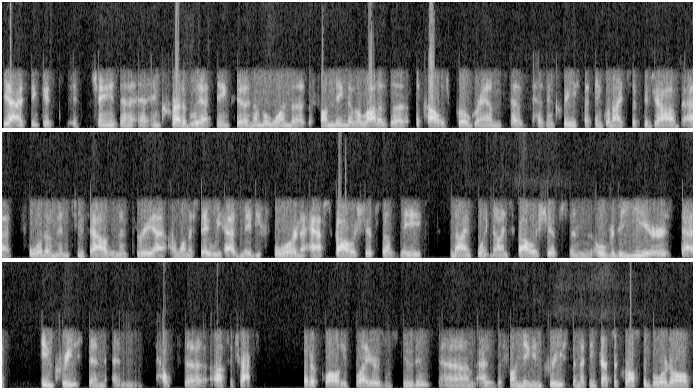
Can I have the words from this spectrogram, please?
Yeah, I think it's it's changed uh, incredibly. I think uh, number one, the, the funding of a lot of the, the college programs has has increased. I think when I took the job at Fordham in 2003, I, I want to say we had maybe four and a half scholarships of the 9.9 scholarships, and over the years that increased and and helped uh, us attract better quality players and students um, as the funding increased. And I think that's across the board all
